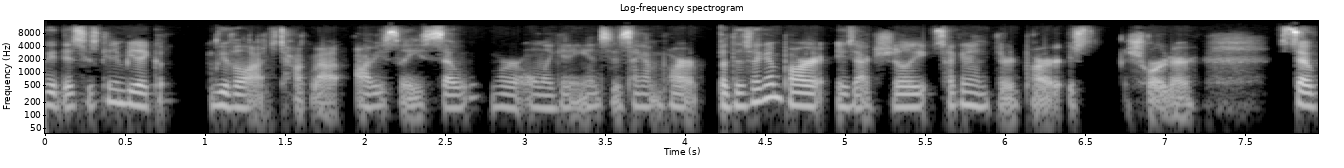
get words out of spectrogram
okay, this is going to be like, we have a lot to talk about, obviously. So we're only getting into the second part, but the second part is actually, second and third part is shorter. So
